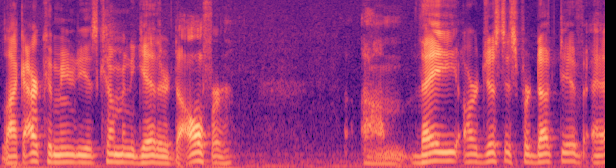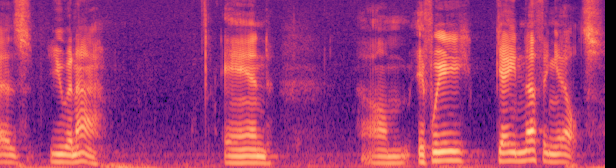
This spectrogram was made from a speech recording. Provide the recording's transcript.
like our community is coming together to offer, um, they are just as productive as you and I. And um, if we gain nothing else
